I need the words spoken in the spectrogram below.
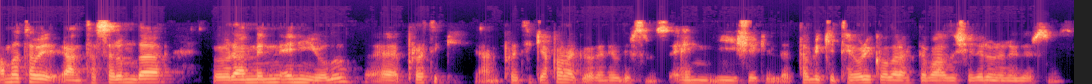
ama tabii yani tasarımda öğrenmenin en iyi yolu e, pratik. Yani pratik yaparak öğrenebilirsiniz en iyi şekilde. Tabii ki teorik olarak da bazı şeyler öğrenebilirsiniz.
